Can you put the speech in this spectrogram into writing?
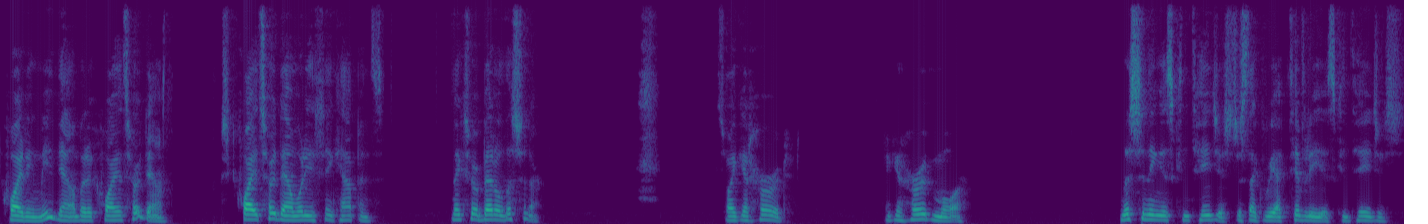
quieting me down, but it quiets her down. She quiets her down. What do you think happens? Makes her a better listener. So I get heard. I get heard more. Listening is contagious, just like reactivity is contagious.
